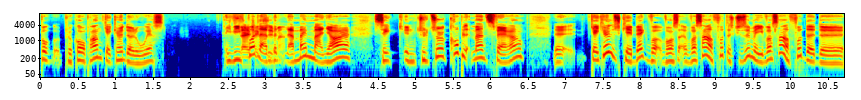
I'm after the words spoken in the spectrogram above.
peut- peut comprendre quelqu'un de l'Ouest. Ils vivent pas de la, effectivement. de la même manière. C'est une culture complètement différente. Euh, Quelqu'un du Québec va, va, va s'en foutre, excusez, mais il va s'en foutre de, de-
